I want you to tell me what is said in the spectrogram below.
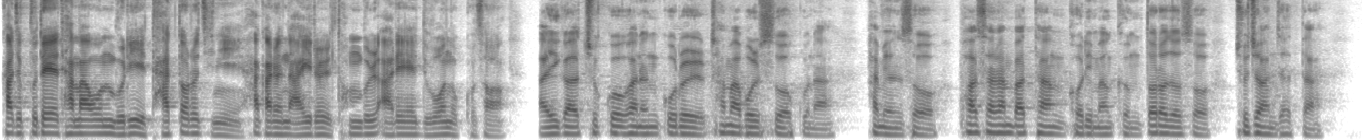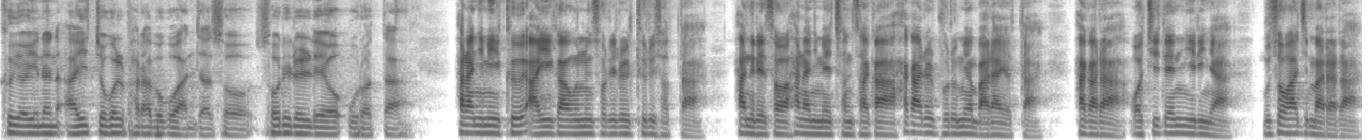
가죽 부대에 담아온 물이 다 떨어지니 하갈은 아이를 덤불 아래에 누워 놓고서 아이가 죽고 가는 꼴을 참아볼 수 없구나 하면서 화살 한 바탕 거리만큼 떨어져서 주저앉았다. 그 여인은 아이 쪽을 바라보고 앉아서 소리를 내어 울었다. 하나님이 그 아이가 우는 소리를 들으셨다. 하늘에서 하나님의 천사가 하갈을 부르며 말하였다. 하갈아, 어찌 된 일이냐? 무서워하지 말아라.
